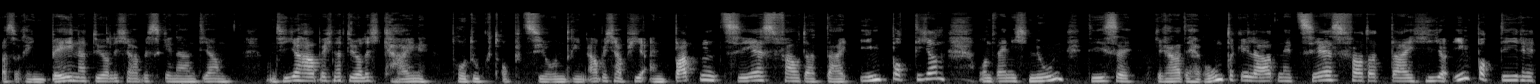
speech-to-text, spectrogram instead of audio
also Ring B natürlich habe ich es genannt, ja. Und hier habe ich natürlich keine Produktoption drin. Aber ich habe hier einen Button CSV-Datei importieren und wenn ich nun diese gerade heruntergeladene CSV-Datei hier importiere,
